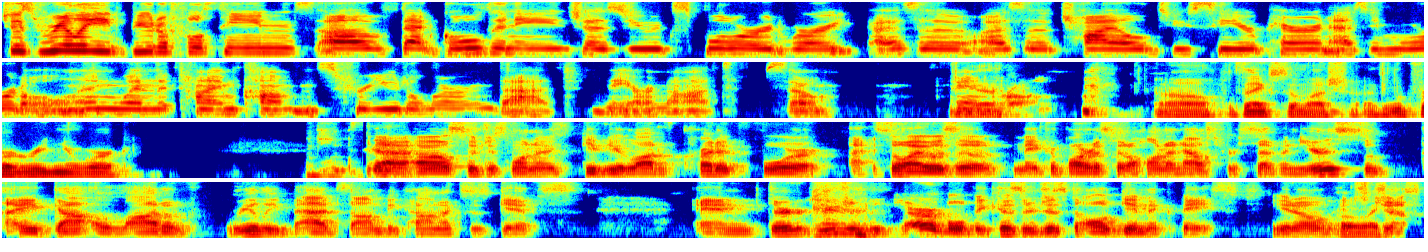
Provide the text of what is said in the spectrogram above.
just really beautiful themes of that golden age as you explored, where as a as a child you see your parent as immortal, and when the time comes for you to learn that they are not. So, Yeah. Oh, well, thanks so much. I look forward to reading your work. Yeah, I also just want to give you a lot of credit for. So I was a makeup artist at a haunted house for seven years, so I got a lot of really bad zombie comics as gifts, and they're usually terrible because they're just all gimmick based. You know, Oh, it's like- just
